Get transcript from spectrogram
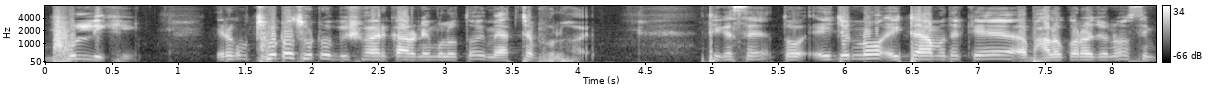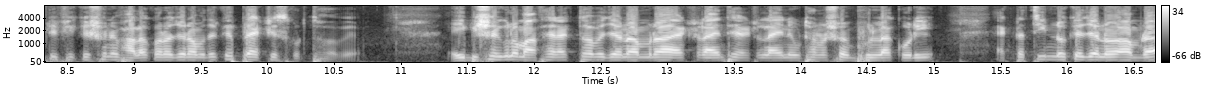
ভুল লিখি। এরকম ছোট ছোট বিষয়ের কারণে মূলত ওই ম্যাথটা ভুল হয়। ঠিক আছে? তো এই জন্য এইটা আমাদেরকে ভালো করার জন্য সিম্পলিফিকেশনে ভালো করার জন্য আমাদেরকে প্র্যাকটিস করতে হবে। এই বিষয়গুলো মাথায় রাখতে হবে যেন আমরা একটা লাইন থেকে একটা লাইনে উঠানোর সময় ভুল না করি। একটা চিহ্নকে যেন আমরা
